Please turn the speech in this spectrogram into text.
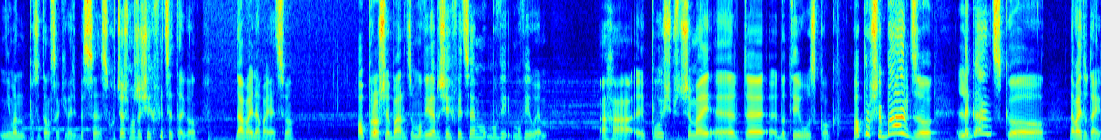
nie mam po co tam wskakiwać, bez sensu. Chociaż może się chwycę tego. Dawaj, dawaj, Ezio. O, proszę bardzo. Mówiłem, że się chwycę? Mówi, mówiłem. Aha, y, puść, przytrzymaj e, LT do tyłu skok. O, proszę bardzo! Elegancko! Dawaj tutaj,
